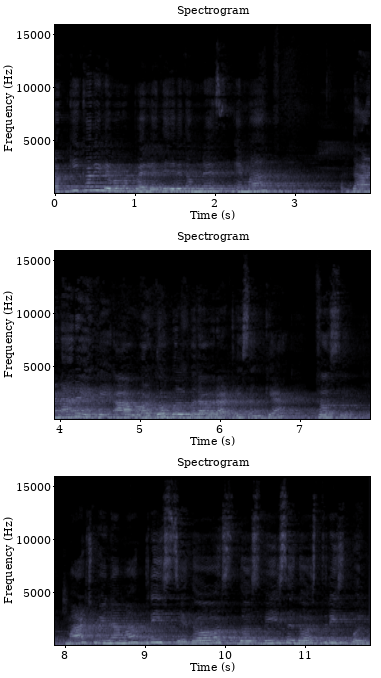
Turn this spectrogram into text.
નક્કી કરી લેવાનું પહેલેથી એટલે તમને એમાં ધારણા રહે કે આ અડધો બલ્બ બરાબર આટલી સંખ્યા થશે. માર્ચ મહિનામાં ત્રીસ છે. દસ દસ, વીસ, દસ, ત્રીસ બલ્બ.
